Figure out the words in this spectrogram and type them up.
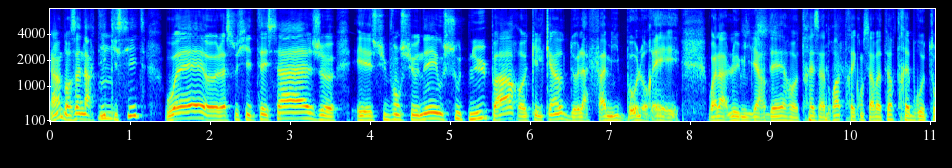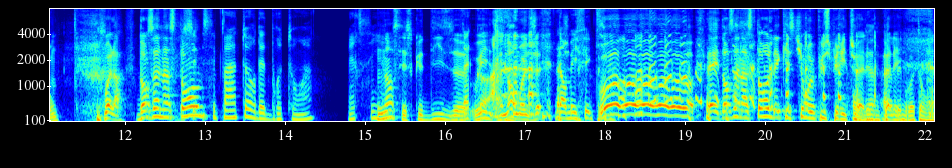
Hein, dans un article Mm. qui cite Ouais, euh, la société sage euh, est subventionnée ou soutenue par euh, quelqu'un de la famille Bolloré. Voilà, le milliardaire euh, très à droite, très conservateur, très breton. Voilà, dans un instant. C'est- pas un tort d'être breton, hein. Merci. hein. Non, c'est ce que disent. oui, ah non, moi. je- Non, mais effectivement. oh, oh, oh, oh, oh. Eh, dans un instant, les questions un peu plus On spirituelles. vient de Allez. les Bretons.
